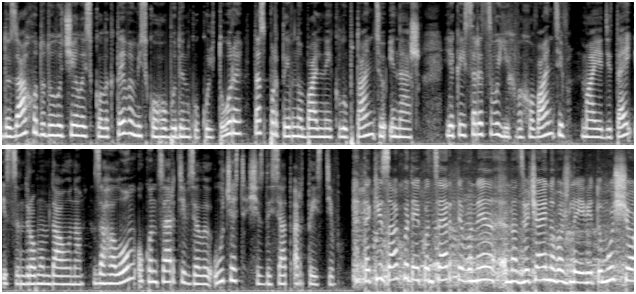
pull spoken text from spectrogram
До заходу долучились колективи міського будинку культури та спортивно-бальний клуб танцю Інеш, який серед своїх вихованців має дітей із синдромом Дауна. Загалом у концерті взяли участь 60 артистів. Такі заходи і концерти вони надзвичайно важливі, тому що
